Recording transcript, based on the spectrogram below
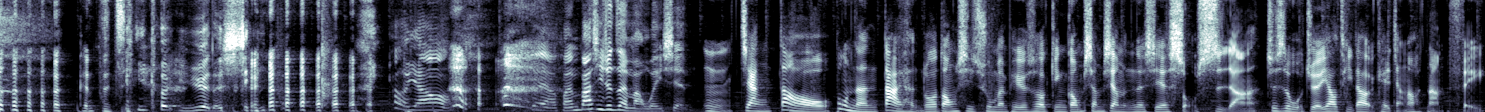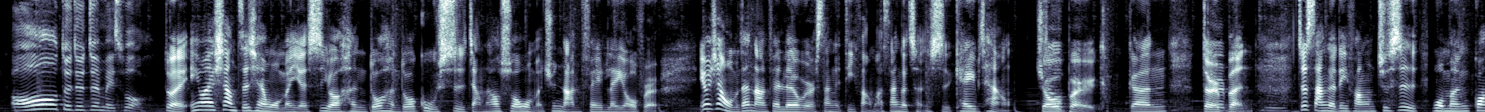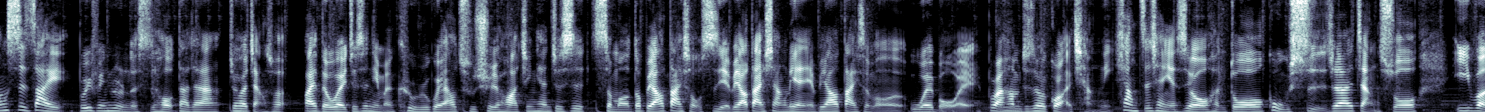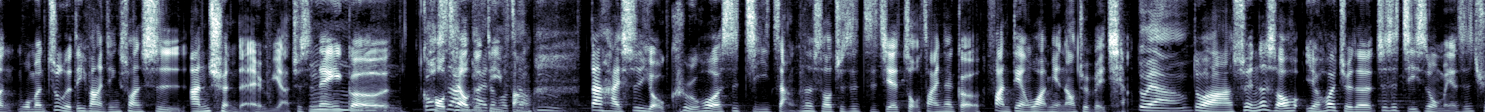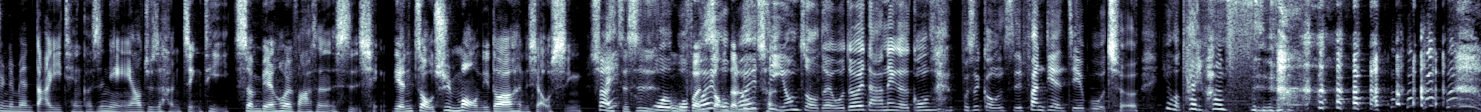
跟自己一颗愉悦的心。好呀哦，对啊，反正巴西就真的蛮危险。嗯，讲到不能带很多东西出门，比如说金光相像的那些首饰啊，就是我觉得要提到也可以讲到南非。哦，对对对，没错。对，因为像之前我们也是有很多很多故事讲到说我们去南非 layover，因为像我们在南非 layover 三个地方嘛，三个城市 Cape Town、Joburg 跟 Durban，这三个地方就是我们光是在 briefing room 的时候，大家就会讲说，by the way，就是你们 crew 如果要出去的话，今天就是什么都不要戴首饰，也不要戴项链，也不要戴什么 w e b o 哎，不然他们就是会过来抢你。像之前也是有很多故事就在讲说，even 我们住的地方已经算是。安全的 area 就是那一个 hotel 的地方，但还是有 crew 或者是机长，那时候就是直接走在那个饭店外面，然后就被抢。对啊，对啊，所以那时候也会觉得，就是即使我们也是去那边待一天，可是你也要就是很警惕身边会发生的事情，连走去梦你都要很小心。虽然只是五分钟的路程，我不会自己用走的，我都会搭那个公司 不是公司饭店接驳车，因为我太怕死了。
